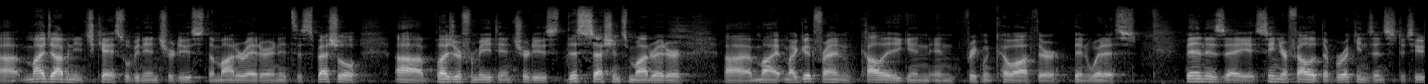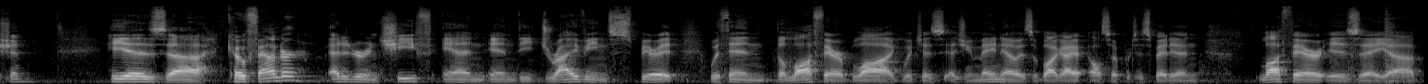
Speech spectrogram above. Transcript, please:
Uh, my job in each case will be to introduce the moderator, and it's a special uh, pleasure for me to introduce this session's moderator, uh, my, my good friend, colleague, and, and frequent co author, Ben Wittes. Ben is a senior fellow at the Brookings Institution. He is uh, co founder, editor in chief, and, and the driving spirit within the Lawfare blog, which, is, as you may know, is a blog I also participate in. Lawfare is a uh,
